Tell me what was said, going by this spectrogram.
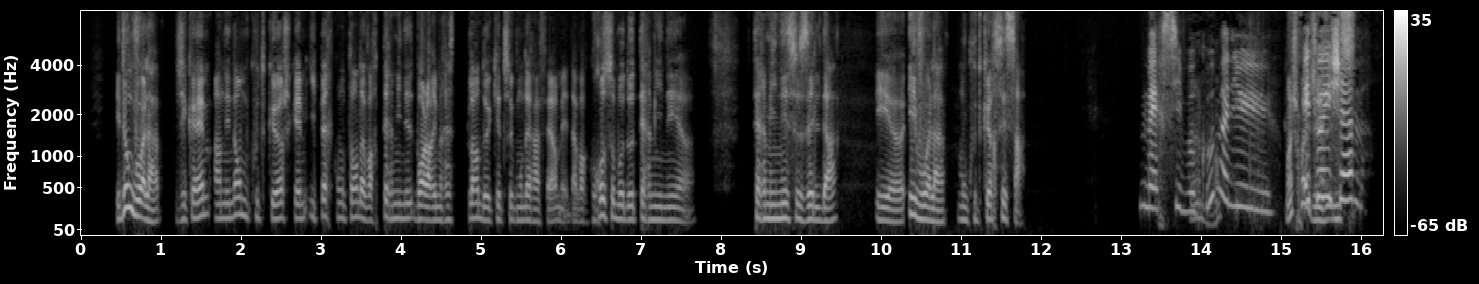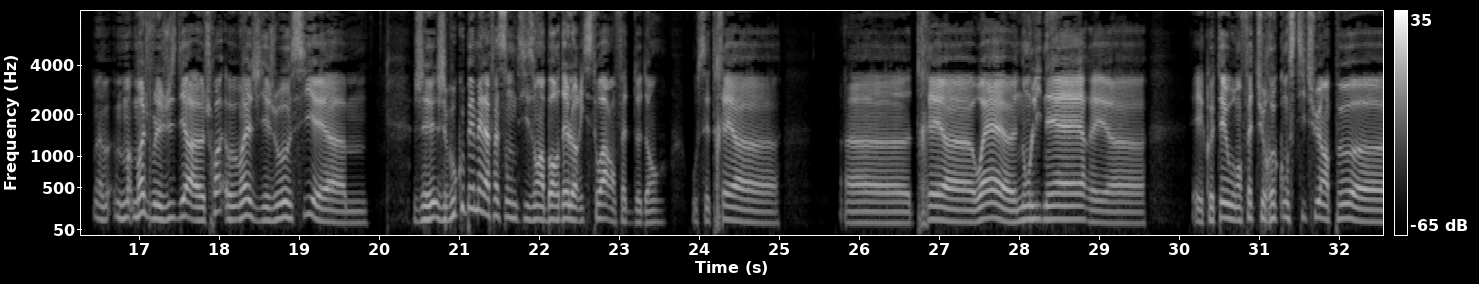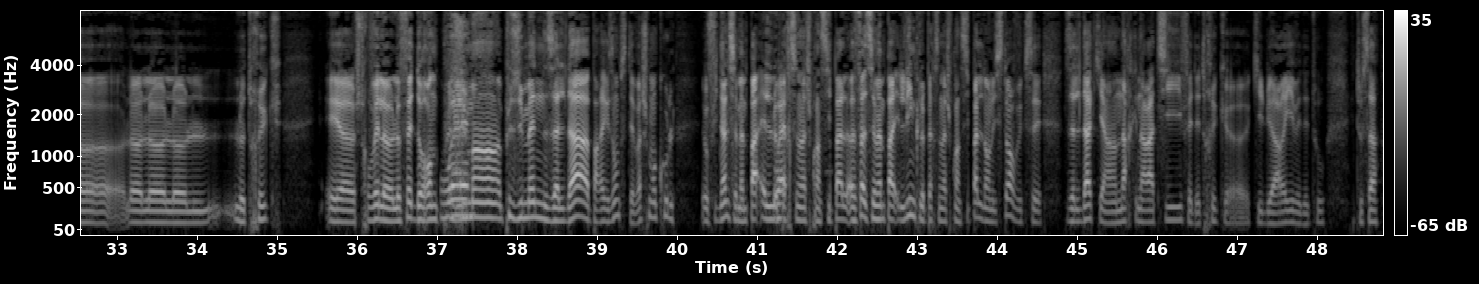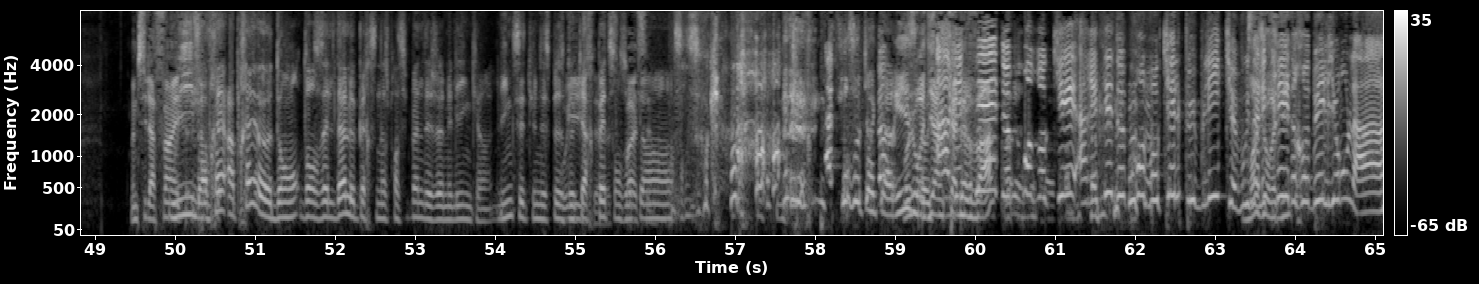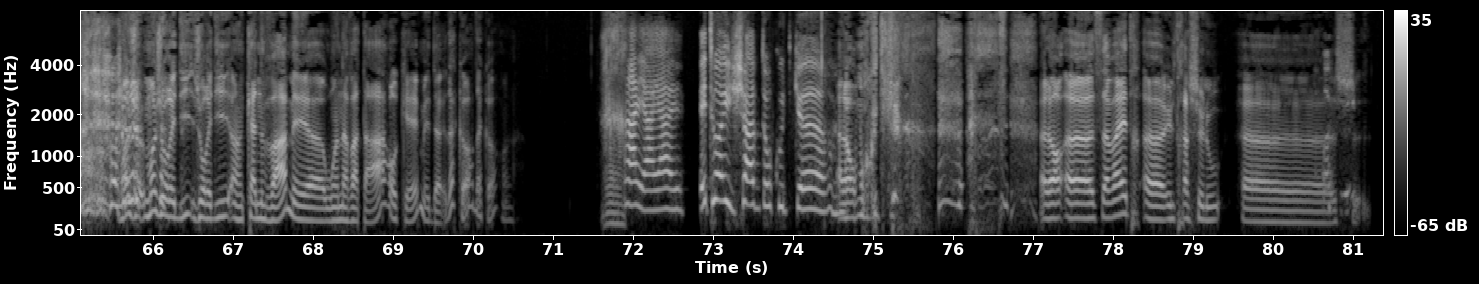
Et donc voilà, j'ai quand même un énorme coup de cœur, je suis quand même hyper content d'avoir terminé. Bon alors il me reste plein de quêtes secondaires à faire, mais d'avoir grosso modo terminé terminer ce Zelda. Et, euh, et voilà, mon coup de cœur, c'est ça. Merci beaucoup, Manu. Moi, je crois et toi, Hicham euh, Moi, je voulais juste dire, euh, je crois, moi, j'y ai joué aussi et j'ai beaucoup aimé la façon dont ils ont abordé leur histoire en fait dedans, où c'est très très ouais non linéaire et et le côté où en fait tu reconstitues un peu le, le, le, le, truc et euh, je trouvais le, fait de rendre plus, humain, plus humaine Zelda, par exemple, c'était vachement cool. Et au final, c'est même pas elle le personnage principal. Enfin, c'est même pas Link le personnage principal dans l'histoire, vu que c'est Zelda qui a un arc narratif et des trucs euh, qui lui arrivent et, tout, et tout ça. Même si la fin oui, est. Bah après, après euh, dans, dans, Zelda, le personnage principal n'est jamais Link. Hein. Link, c'est une espèce de carpette sans, aucun... sans aucun. sans aucun charisme. Moi, dit un arrêtez de provoquer, arrêtez de provoquer le public. Vous allez créer une rébellion là. moi, j'aurais dit, j'aurais dit un canevas, mais euh, ou un avatar, ok, mais d'accord, d'accord. Aïe, aïe, aïe. Et toi, Hicham, ton coup de cœur? Alors, mon coup de cœur. Alors, euh, ça va être euh, ultra chelou. Euh,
